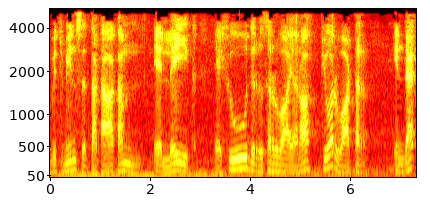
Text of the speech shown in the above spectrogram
which means tatakam, a lake, a huge reservoir of pure water. In that,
